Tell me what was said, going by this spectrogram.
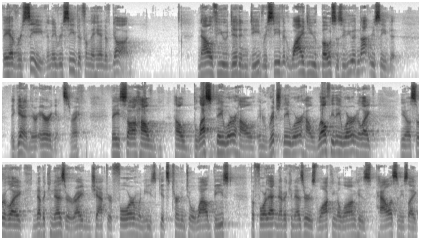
they have received, and they received it from the hand of God. Now, if you did indeed receive it, why do you boast as if you had not received it? Again, their arrogance, right? They saw how, how blessed they were, how enriched they were, how wealthy they were, and like, you know, sort of like Nebuchadnezzar, right, in chapter 4 when he gets turned into a wild beast before that, Nebuchadnezzar is walking along his palace and he's like,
